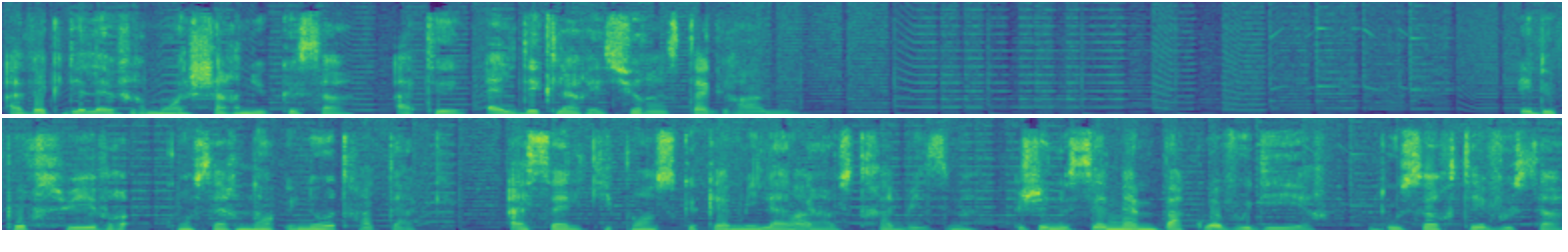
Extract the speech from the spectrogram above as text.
avec des lèvres moins charnues que ça, a-t-elle déclaré sur Instagram. Et de poursuivre, concernant une autre attaque. À celle qui pense que Camilla a un strabisme, je ne sais même pas quoi vous dire, d'où sortez-vous ça?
